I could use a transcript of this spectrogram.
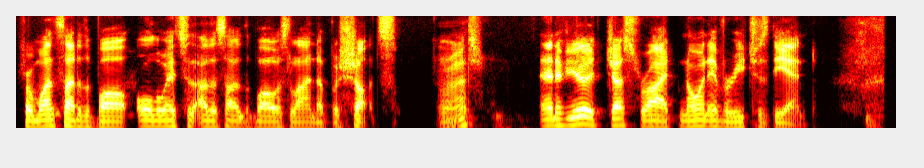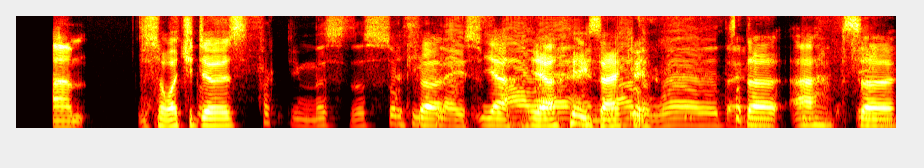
from one side of the bar all the way to the other side of the bar was lined up with shots, Mhm. right? And if you're just right, no one ever reaches the end. Um, so what you do is fucking this this sulky So, place. yeah, yeah, exactly. The world so uh, so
